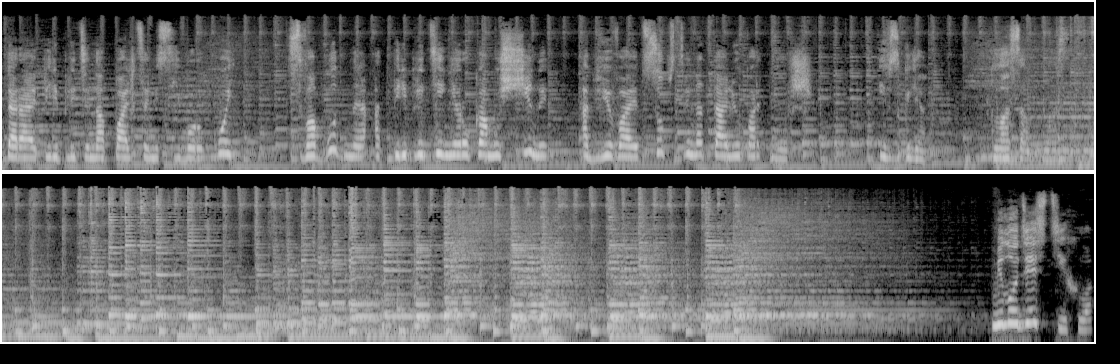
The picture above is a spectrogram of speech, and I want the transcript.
вторая переплетена пальцами с его рукой, свободная от переплетения рука мужчины обвивает, собственно, талию партнерши. И взгляд, глаза в глаза. Мелодия стихла.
